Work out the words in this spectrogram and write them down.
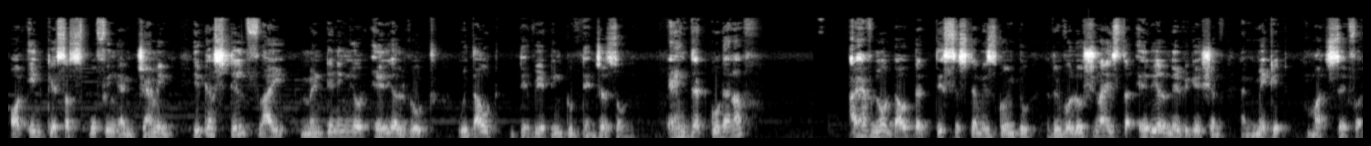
or in case of spoofing and jamming, you can still fly maintaining your aerial route without deviating to danger zone. Ain't that good enough? I have no doubt that this system is going to revolutionize the aerial navigation and make it much safer.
